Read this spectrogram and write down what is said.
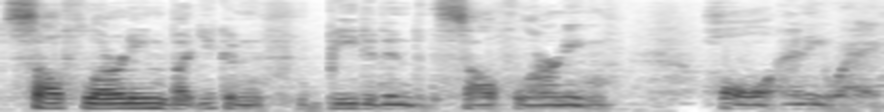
self-learning, but you can beat it into the self-learning hole anyway.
